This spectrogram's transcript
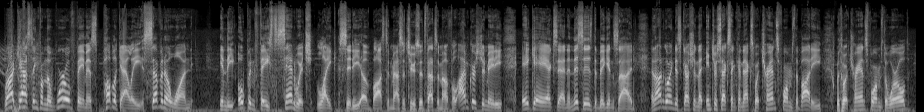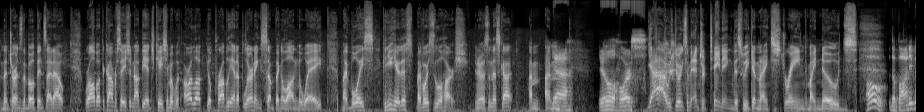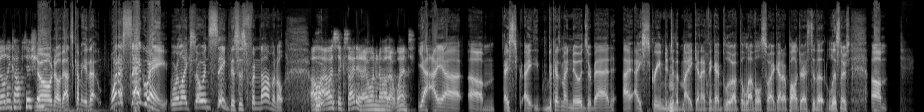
Broadcasting from the world famous Public Alley 701 in the open faced sandwich like city of Boston, Massachusetts. That's a mouthful. I'm Christian Matyi, aka XN, and this is The Big Inside, an ongoing discussion that intersects and connects what transforms the body with what transforms the world and then turns them both inside out. We're all about the conversation, not the education, but with our luck, you'll probably end up learning something along the way. My voice, can you hear this? My voice is a little harsh. You noticing this, Scott? I'm, I'm, Yeah, you're a little hoarse. yeah, I was doing some entertaining this weekend and I strained my nodes. Oh, the bodybuilding competition? No, no, that's coming. That what a segue! We're like so in sync. This is phenomenal. Oh, we- I was excited. I want to know how that went. Yeah, I uh um I, I because my nodes are bad. I, I screamed into the mic and I think I blew out the level. So I got to apologize to the listeners. Um,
